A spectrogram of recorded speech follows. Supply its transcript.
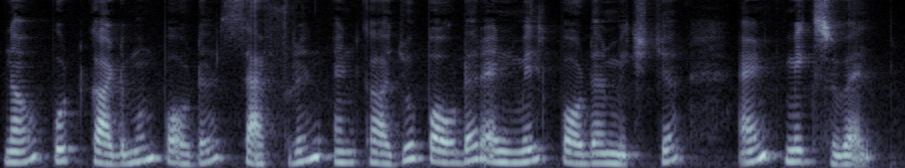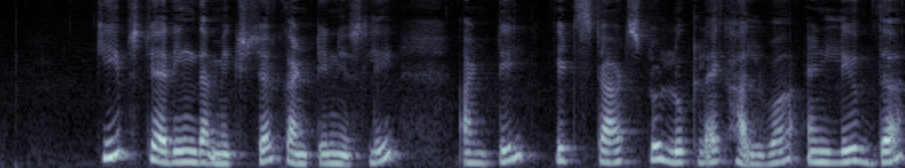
Now put cardamom powder, saffron and kaju powder and milk powder mixture and mix well. Keep stirring the mixture continuously until it starts to look like halwa and leave the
